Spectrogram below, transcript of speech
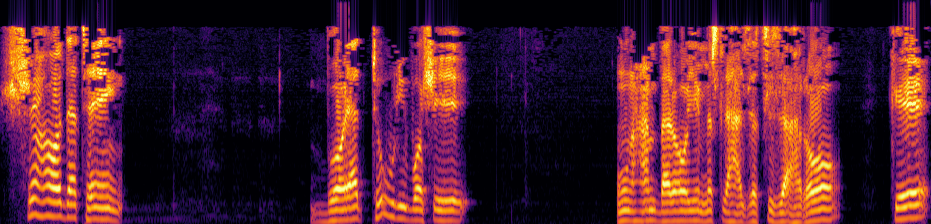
شهادتین باید طوری باشه اون هم برای مثل حضرت زهرا که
